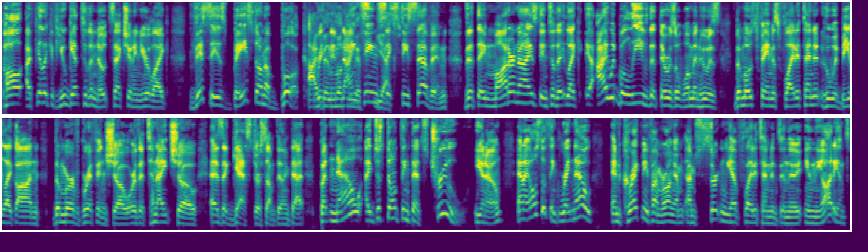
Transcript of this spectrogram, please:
Paul, I feel like if you get to the note section and you're like, this is based on a book I've written in looking this- yes. 1967 that they modernized into the, like, I would believe that there was a woman who is the most famous flight attendant who would be like on the Merv Griffin show or the Tonight Show as a guest or something like that. But now I just don't think that's true, you know? And I also think right now, and correct me if I'm wrong, I'm, I'm certain we have flight attendants in the, in the audience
